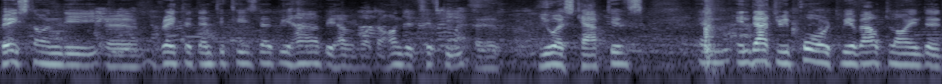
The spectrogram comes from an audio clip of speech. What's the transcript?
based on the uh, rated entities that we have. We have about 150 U.S. Uh, captives, and in that report we have outlined a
